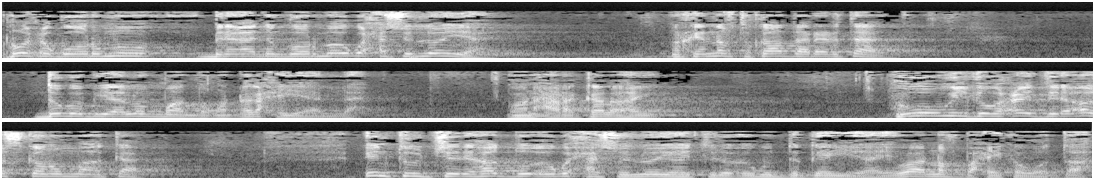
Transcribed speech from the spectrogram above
ruuxu goormuu bini aadam goormo ugu xasiloon yahay. Markay naftu kaa dareertaad dogob yaallun baad noqon dhagax yaalla oon xarako lahayn. Huwa wiilka waxay tiri askanu maaka intuu jiray hadduu ugu xasiloon yahay tiri ugu degan yahay. Waa naf baxay ka wadaa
